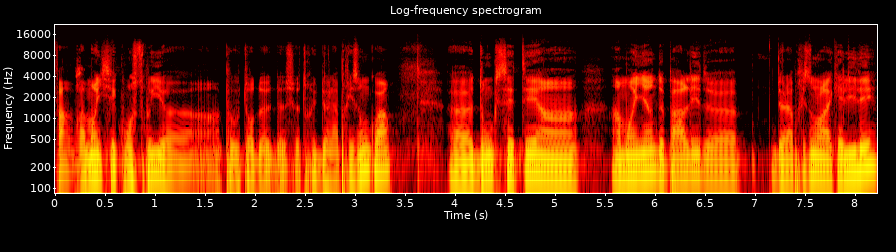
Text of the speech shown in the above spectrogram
Enfin, vraiment, il s'est construit un peu autour de, ce truc de la prison, quoi. donc, c'était un, moyen de parler de, la prison dans laquelle il est,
